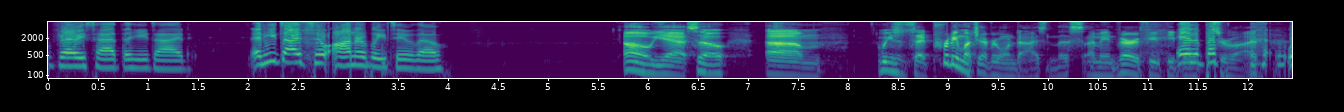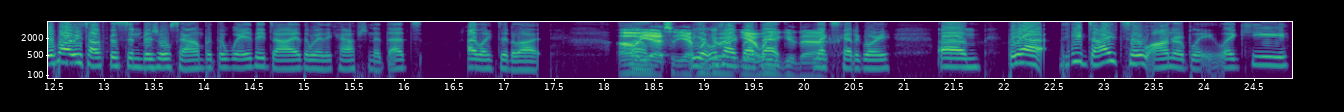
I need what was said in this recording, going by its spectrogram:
very sad that he died, and he died so honorably too, though. Oh yeah, so um, we should say pretty much everyone dies in this. I mean, very few people and, survive. We'll probably talk this in visual sound, but the way they die, the way they caption it, that's I liked it a lot. Oh um, yeah, so yeah, yeah we'll doing, talk about yeah, that, give that next category. Um, but yeah, he died so honorably. Like he,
